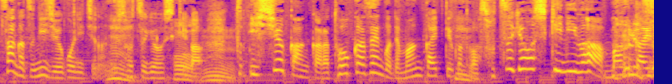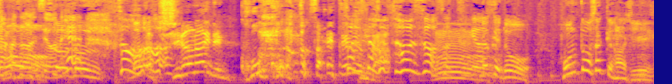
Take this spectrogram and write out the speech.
3月25日なんです、卒業式が、と1週間から10日前後で満開っていうことは、卒業式には満開なはずなんですよねそうそうまだ知らないでこうコンとされてるん。だそうそうそう卒業式だけど本当はさっきの話、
